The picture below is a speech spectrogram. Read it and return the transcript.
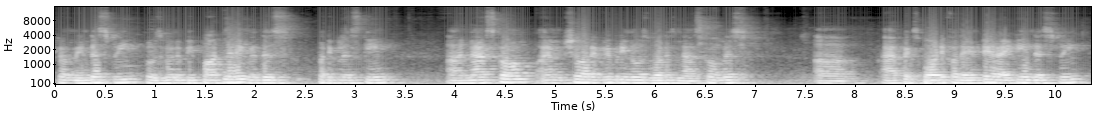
from industry who's going to be partnering with this particular scheme. Uh, NASCOM, I'm sure everybody knows what is NASCOM is. Uh, Apex body for the entire IT industry.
